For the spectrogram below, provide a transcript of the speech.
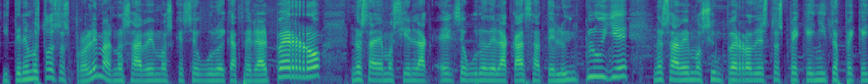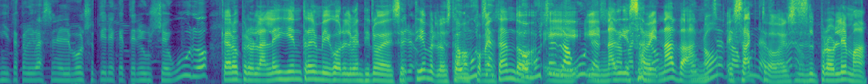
y tenemos todos esos problemas. No sabemos qué seguro hay que hacer al perro, no sabemos si en el seguro de la casa te lo incluye, no sabemos si un perro de estos pequeñitos, pequeñitos que lo llevas en el bolso tiene que tener un seguro. Claro, pero la ley entra en vigor el 29 de septiembre, lo estamos comentando, y, nadie sabe nada, ¿no? Exacto, ese es el problema.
